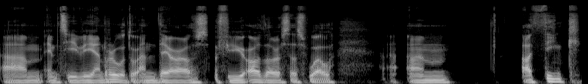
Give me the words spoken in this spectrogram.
um, MTV and Ruutu, and there are a few others as well. Um, I think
